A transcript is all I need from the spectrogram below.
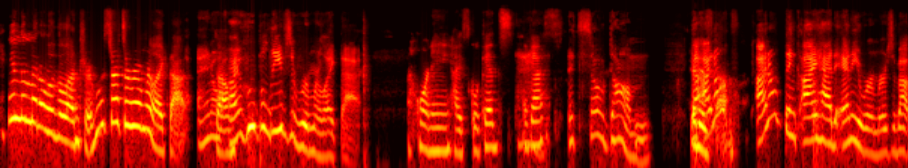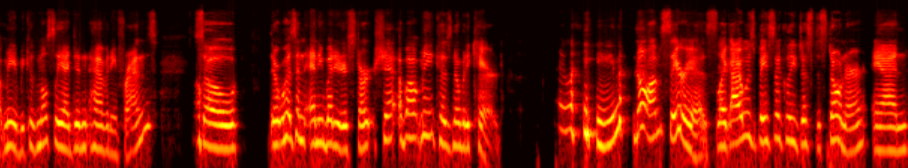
in the middle of the lunchroom? Who starts a rumor like that? I don't, Dumb. I, who believes a rumor like that? Horny high school kids, I guess. It's so dumb. Yeah, I don't dumb. I don't think I had any rumors about me because mostly I didn't have any friends. Oh. So there wasn't anybody to start shit about me because nobody cared. Eileen. No, I'm serious. Like I was basically just a stoner and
